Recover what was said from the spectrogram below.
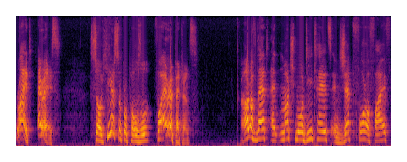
Right, arrays. So here's a proposal for array patterns. All of that and much more details in JEP 405,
